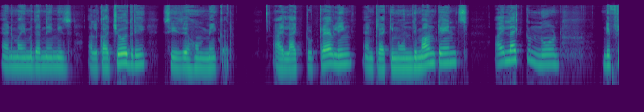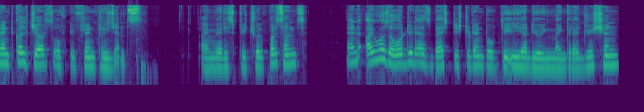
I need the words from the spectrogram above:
and my mother name is Alka Chaudhary. She is a homemaker. I like to traveling and trekking on the mountains. I like to know different cultures of different regions. I am very spiritual person and I was awarded as best student of the year during my graduation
